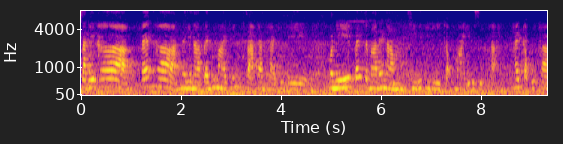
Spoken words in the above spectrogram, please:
สวัสดีค่ะ แป้งค่ะนายนาเป็นพี่ไม้ที่ปรึกษาการขายทีเอวันนี้แป้งจะมาแนะนำชีวิตดีๆ กับไมล์อิริสุค่ะ ให้กับลูกค้า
